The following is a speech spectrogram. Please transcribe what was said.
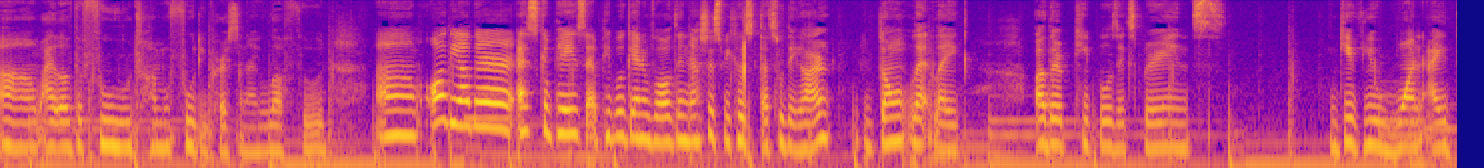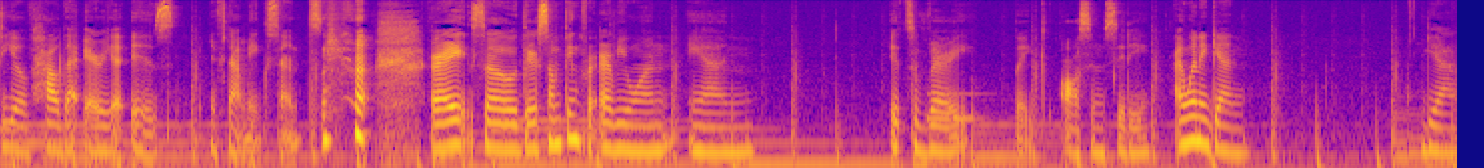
Um, I love the food. I'm a foodie person. I love food. Um, all the other escapades that people get involved in, that's just because that's who they are. Don't let like other people's experience give you one idea of how that area is, if that makes sense. right? So there's something for everyone, and it's a very like awesome city. I went again. Yeah.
